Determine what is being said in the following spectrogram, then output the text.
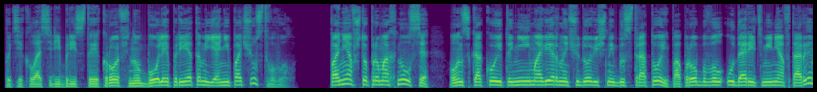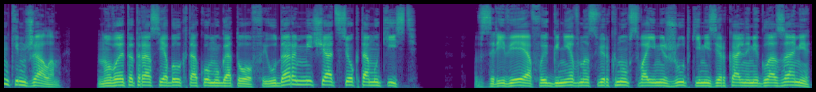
Потекла серебристая кровь, но боли при этом я не почувствовал. Поняв, что промахнулся, он с какой-то неимоверно чудовищной быстротой попробовал ударить меня вторым кинжалом, но в этот раз я был к такому готов, и ударом меча отсек тому кисть. Взревев и гневно сверкнув своими жуткими зеркальными глазами,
